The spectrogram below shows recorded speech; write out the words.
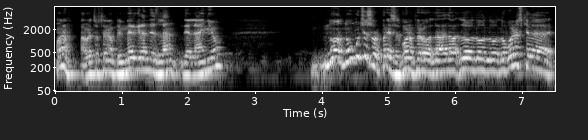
Bueno, abierto australiano, primer Grand Slam del año. No, no muchas sorpresas, bueno, pero lo, lo, lo, bueno es que la,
